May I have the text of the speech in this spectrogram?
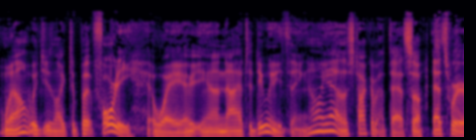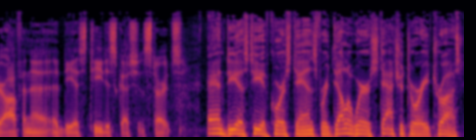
Well, would you like to put 40 away and not have to do anything? Oh, yeah, let's talk about that. So that's where often a, a DST discussion starts. And DST, of course, stands for Delaware Statutory Trust.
